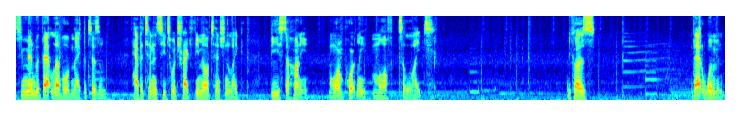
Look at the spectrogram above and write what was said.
See, men with that level of magnetism have a tendency to attract female attention like bees to honey, more importantly, moth to light. Because that woman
